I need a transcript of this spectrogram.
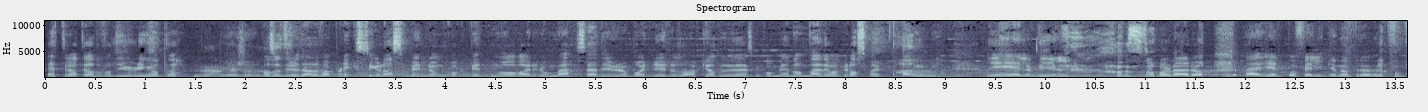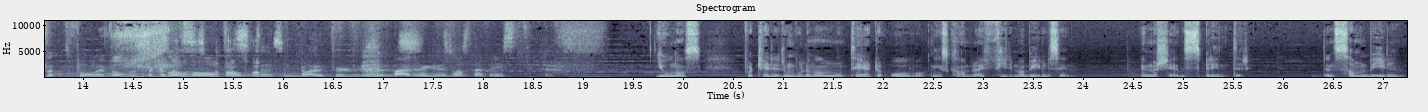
etter at jeg hadde fått juling. vet du. Ja, det skjønner Og så trodde jeg det var pleksiglass mellom cockpiten og varerommet, så jeg driver og borer, og så akkurat det jeg skal komme gjennom, nei, det var glass, bare pang! I hele bilen. Og står der og er helt på felgen og prøver å få, ut alle jeg. glass. Og alt det som bare pulveriseres. Herregud, ass, det er trist. Jonas forteller om hvordan han monterte overvåkningskamera i firmabilen sin, en Mercedes Sprinter. Den samme bilen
